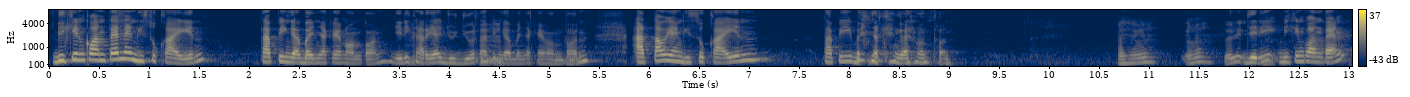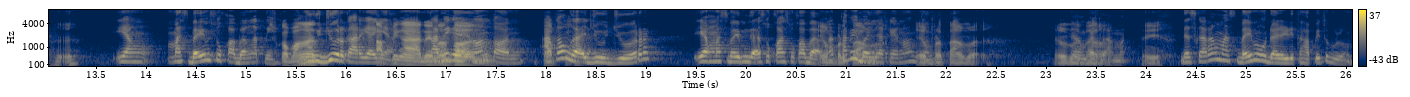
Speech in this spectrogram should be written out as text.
bikin konten yang disukain tapi nggak banyak yang nonton. Jadi karya jujur tapi nggak banyak yang nonton. Atau yang disukain tapi banyak yang nggak nonton. Eh? Tadi? Jadi bikin konten yang Mas Baim suka banget nih, Suka banget. jujur karyanya, Tapi nggak ada yang tapi nonton. nonton. Atau Tapi- nggak jujur, yang Mas Baim nggak suka-suka banget, yang tapi pertama. banyak yang nonton. Yang pertama. Yang, Yang pertama. pertama. Iya. Dan sekarang Mas Baim udah ada di tahap itu belum?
